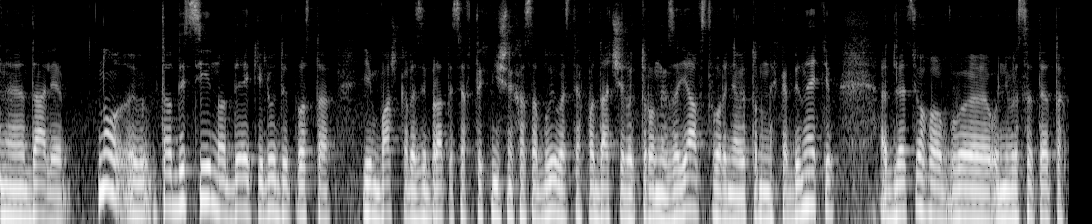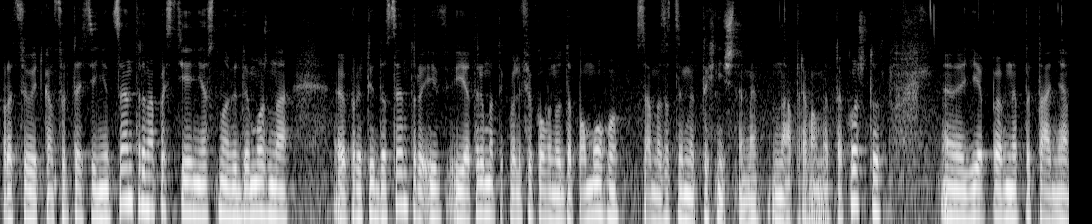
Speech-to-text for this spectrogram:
Е, Далі Ну, е, традиційно деякі люди просто їм важко розібратися в технічних особливостях подачі електронних заяв, створення електронних кабінетів. Для цього в е, університетах працюють консультаційні центри на постійній основі, де можна е, прийти до центру і, і отримати кваліфіковану допомогу саме за цими технічними напрямами. Також тут є певне питання.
